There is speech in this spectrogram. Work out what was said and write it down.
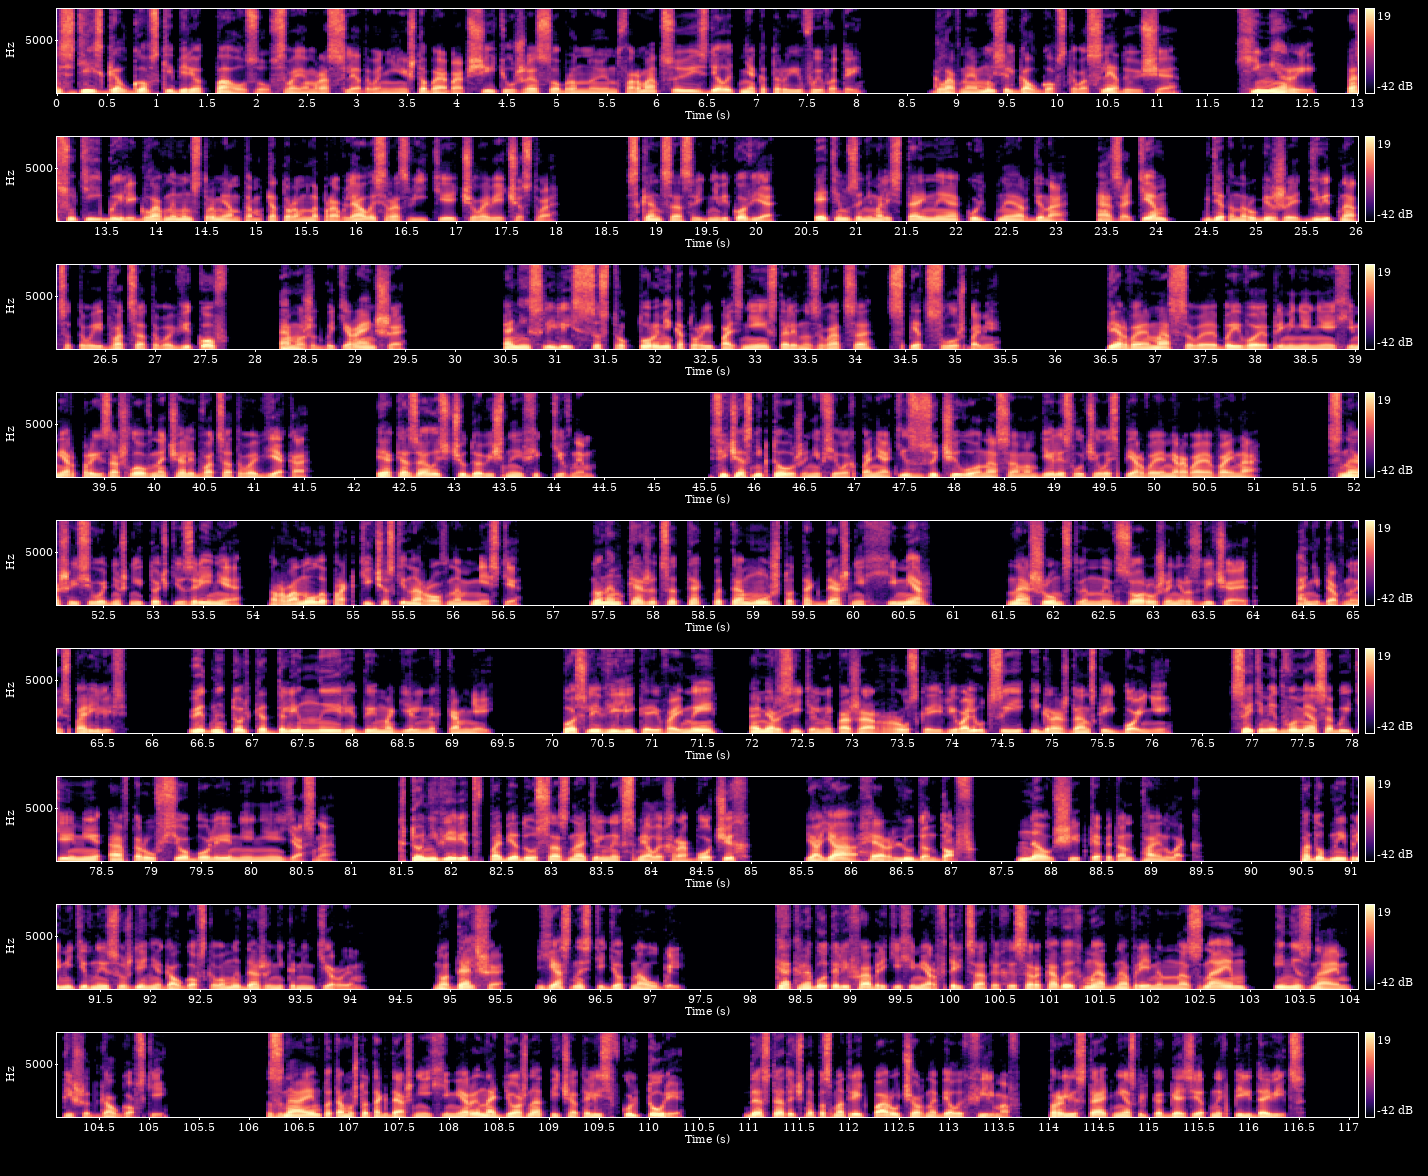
Здесь Голговский берет паузу в своем расследовании, чтобы обобщить уже собранную информацию и сделать некоторые выводы. Главная мысль Голговского следующая. Химеры, по сути, и были главным инструментом, которым направлялось развитие человечества. С конца Средневековья этим занимались тайные оккультные ордена, а затем, где-то на рубеже XIX и XX веков, а может быть и раньше, они слились со структурами, которые позднее стали называться спецслужбами. Первое массовое боевое применение химер произошло в начале XX века и оказалось чудовищно эффективным. Сейчас никто уже не в силах понять, из-за чего на самом деле случилась Первая мировая война. С нашей сегодняшней точки зрения рвануло практически на ровном месте. Но нам кажется так потому, что тогдашних химер наш умственный взор уже не различает. Они давно испарились. Видны только длинные ряды могильных камней. После Великой войны омерзительный пожар русской революции и гражданской бойни. С этими двумя событиями автору все более-менее ясно. Кто не верит в победу сознательных смелых рабочих? Я-я, Herr Людендорф. No shit, капитан Пайнлек. Подобные примитивные суждения Голговского мы даже не комментируем. Но дальше ясность идет на убыль. Как работали фабрики химер в 30-х и 40-х, мы одновременно знаем и не знаем, пишет Голговский. Знаем, потому что тогдашние химеры надежно отпечатались в культуре. Достаточно посмотреть пару черно-белых фильмов, пролистать несколько газетных передовиц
